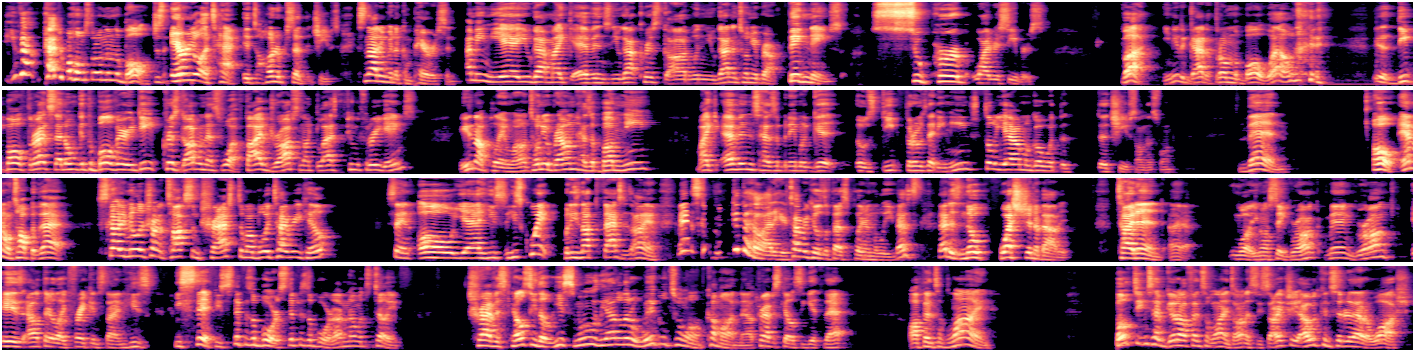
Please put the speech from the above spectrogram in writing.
You got Patrick Mahomes throwing them the ball. Just aerial attack. It's 100% the Chiefs. It's not even a comparison. I mean, yeah, you got Mike Evans, and you got Chris Godwin, you got Antonio Brown. Big names. Superb wide receivers. But you need a guy to throw them the ball well. These are deep ball threats that don't get the ball very deep. Chris Godwin has what, five drops in like the last two, three games? He's not playing well. Antonio Brown has a bum knee. Mike Evans hasn't been able to get those deep throws that he needs. So yeah, I'm gonna go with the, the Chiefs on this one. Then, oh, and on top of that, Scotty Miller trying to talk some trash to my boy Tyreek Hill, saying, "Oh yeah, he's he's quick, but he's not the fastest I am." Man, get the hell out of here. Tyreek Hill's the fastest player in the league. That's that is no question about it. Tight end. Uh, what you gonna say, Gronk? Man, Gronk is out there like Frankenstein. He's he's stiff. He's stiff as a board. Stiff as a board. I don't know what to tell you. Travis Kelce though, he's smooth. He had a little wiggle to him. Come on now, Travis Kelce gets that. Offensive line. Both teams have good offensive lines, honestly. So actually, I would consider that a wash.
